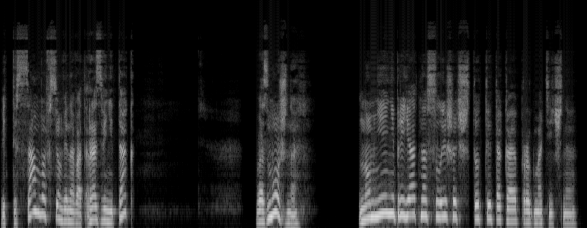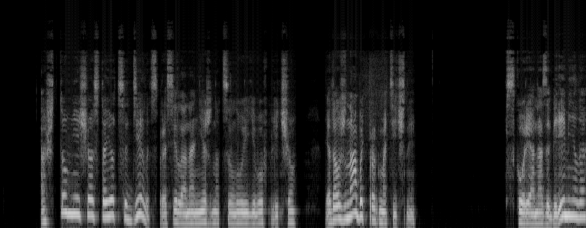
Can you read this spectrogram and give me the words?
ведь ты сам во всем виноват. Разве не так?» «Возможно, но мне неприятно слышать, что ты такая прагматичная». «А что мне еще остается делать?» — спросила она, нежно целуя его в плечо. Я должна быть прагматичной. Вскоре она забеременела,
